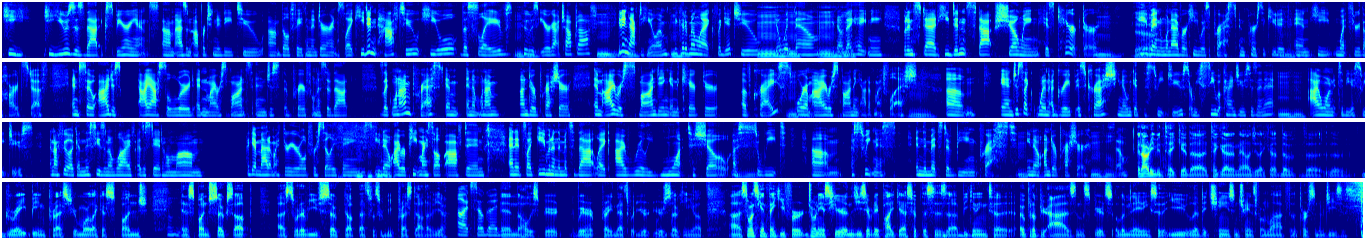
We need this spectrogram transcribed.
He he uses that experience um, as an opportunity to um, build faith and endurance. Like he didn't have to heal the slaves whose ear got chopped off. Mhm. He didn't have to heal him. He could have been like, "Forget you. You're with Mhm. them. You know they Mhm. hate me." But instead, he didn't stop showing his character, Mm, yeah. even whenever he was pressed and persecuted, and he went through the hard stuff. And so I just I asked the Lord, and my response and just the prayerfulness of that is like when I'm pressed and and when I'm under pressure, am I responding in the character of Christ, or am I responding out of my flesh? Mm. Um, and just like when a grape is crushed, you know, we get the sweet juice or we see what kind of juice is in it. Mhm. I want it to be a sweet juice. And I feel like in this season of life, as a stay at home mom, I get mad at my three year old for silly things. you know, I repeat myself often. And it's like, even in the midst of that, like, I really want to show a Mhm. sweet, um, a sweetness in the midst of being pressed, you know, Mhm. under pressure. Mhm. So, And I would even take it, uh, take that analogy like uh, the the the grape being pressed. You're more like a sponge, Mhm. and a sponge soaks up. Uh, so whatever you soaked up, that's what's going to be pressed out of you. oh, it's so good. And the Holy Spirit, we're praying that's what you're you're soaking up. Uh, so once again, thank you for joining us here in the Jesus Everyday Podcast. Hope this is uh, beginning to open up your eyes and the Spirit's illuminating, so that you lived a changed and transformed life for the person of Jesus.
